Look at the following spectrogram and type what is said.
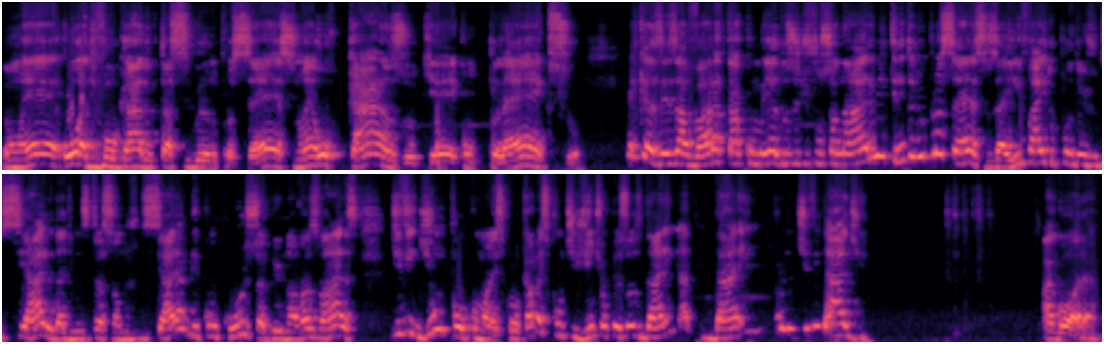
não é o advogado que está segurando o processo, não é o caso que é complexo, é que às vezes a vara está com meia dúzia de funcionário e 30 mil processos. Aí vai do Poder Judiciário, da administração do Judiciário, abrir concurso, abrir novas varas, dividir um pouco mais, colocar mais contingente para pessoas darem, darem produtividade. Agora,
